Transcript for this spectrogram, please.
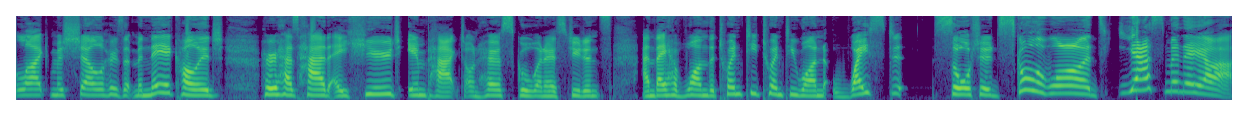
like Michelle, who's at Manea College, who has had a huge impact on her school and her students. And they have won the 2021 Waste sorted school awards. Yes, Manea.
